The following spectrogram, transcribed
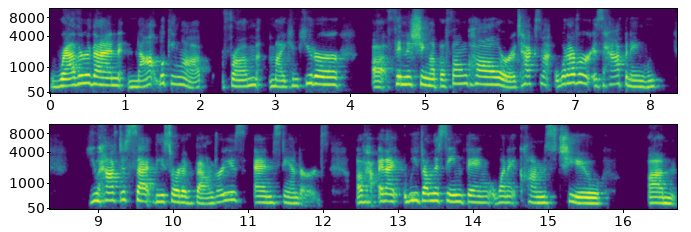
Rather than not looking up from my computer uh, finishing up a phone call or a text, whatever is happening, you have to set these sort of boundaries and standards of how, and I we've done the same thing when it comes to um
